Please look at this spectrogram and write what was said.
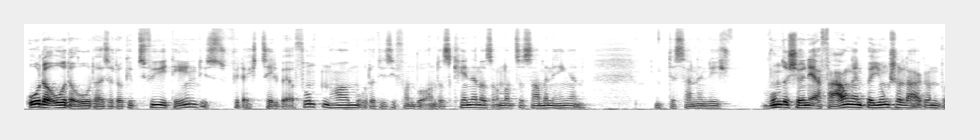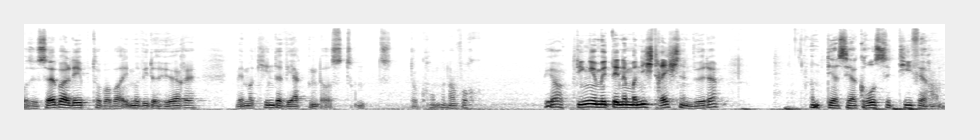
Oder, oder, oder. Also da gibt es viele Ideen, die es vielleicht selber erfunden haben oder die sie von woanders kennen aus anderen Zusammenhängen. Und das sind eigentlich wunderschöne Erfahrungen bei Jungscharlagern, was ich selber erlebt habe, aber immer wieder höre, wenn man Kinder werken lässt. Und da kommen einfach ja, Dinge, mit denen man nicht rechnen würde und die eine sehr große Tiefe haben.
